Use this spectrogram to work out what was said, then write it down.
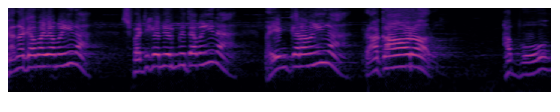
కనకమయమైన స్ఫటిక నిర్మితమైన భయంకరమైన ప్రాకారాలు. అబ్బో!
